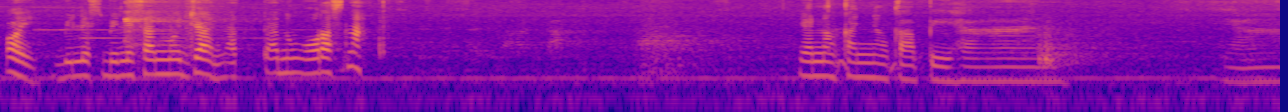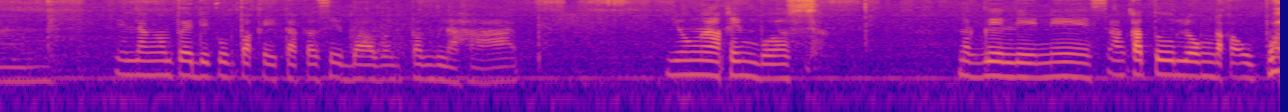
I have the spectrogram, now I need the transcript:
Oy, bilis-bilisan mo dyan. At anong oras na? Yan ang kanyang kapihan. Yan. Yan lang ang pwede kong pakita kasi bawal paglahat. Yung aking boss, naglilinis. Ang katulong nakaupo.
